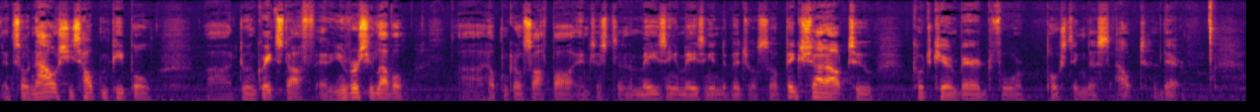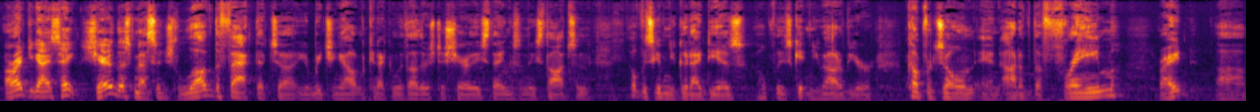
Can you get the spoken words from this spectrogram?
and so now she's helping people, uh, doing great stuff at a university level, uh, helping grow softball, and just an amazing, amazing individual. So big shout out to Coach Karen Baird for posting this out there. All right, you guys, hey, share this message. Love the fact that uh, you're reaching out and connecting with others to share these things and these thoughts. And hopefully, it's giving you good ideas. Hopefully, it's getting you out of your comfort zone and out of the frame, right? Uh,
